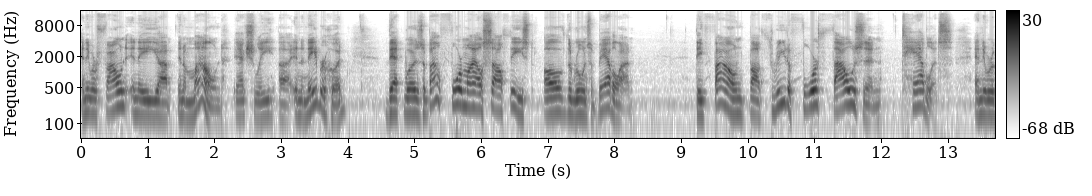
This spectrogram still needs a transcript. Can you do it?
and they were found in a uh, in a mound actually uh, in a neighborhood that was about four miles southeast of the ruins of Babylon. They found about three to four thousand tablets, and they were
